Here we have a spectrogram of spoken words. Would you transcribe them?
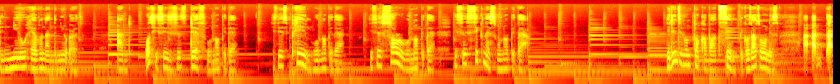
the new heaven and the new earth. And what he says, he says, death will not be there. He says, pain will not be there. He says, sorrow will not be there. He says, sickness will not be there. He didn't even talk about sin because that one is. I, I,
